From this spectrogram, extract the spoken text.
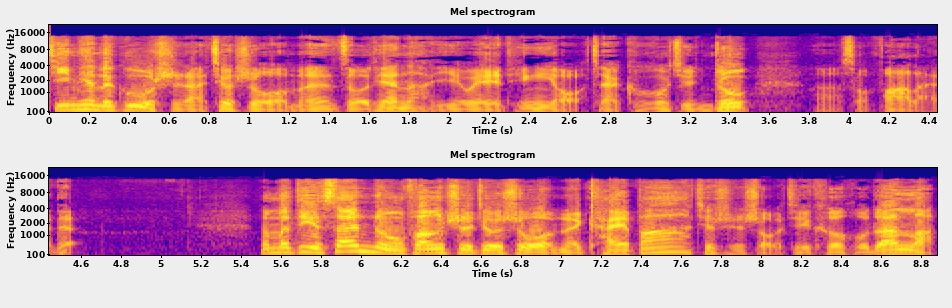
今天的故事呢，就是我们昨天呢一位听友在 QQ 群中啊所发来的。那么第三种方式就是我们的开吧，就是手机客户端了。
